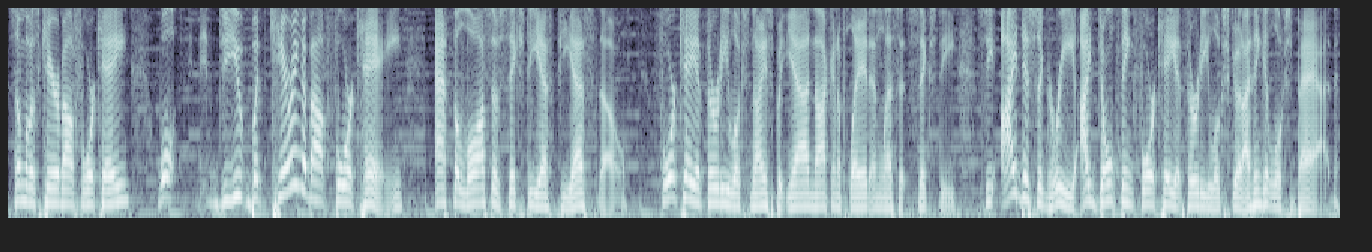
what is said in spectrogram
Some of us care about 4K. Well, do you, but caring about 4K at the loss of 60 FPS, though. 4K at 30 looks nice, but yeah, not going to play it unless it's 60. See, I disagree. I don't think 4K at 30 looks good. I think it looks bad.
